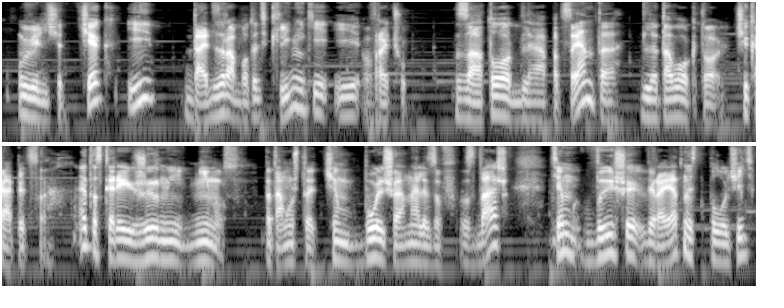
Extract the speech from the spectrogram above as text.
– увеличить чек и дать заработать клинике и врачу. Зато для пациента, для того, кто чекапится, это скорее жирный минус, потому что чем больше анализов сдашь, тем выше вероятность получить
